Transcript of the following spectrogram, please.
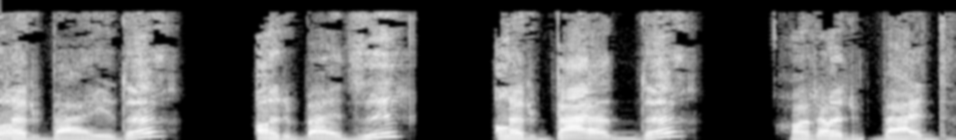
Arbeide, arbeider, arbeide, har arbeid.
